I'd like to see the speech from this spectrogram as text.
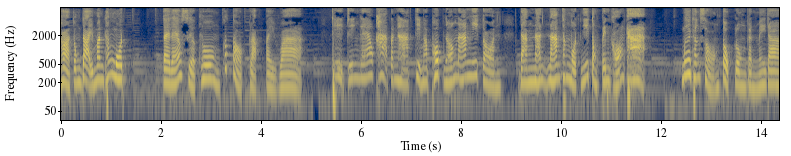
ข้าต้องได้มันทั้งหมด แต่แล้วเสือโคร่งก็ตอบกลับไปว่า ที่จริงแล้วข้าตั้งหากที่มาพบน้องน้ำนี้ก่อน ดังนั้นน้ำทั้งหมดนี้ต้องเป็นของข้าเมื่อทั้งสองตกลงกันไม่ได้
